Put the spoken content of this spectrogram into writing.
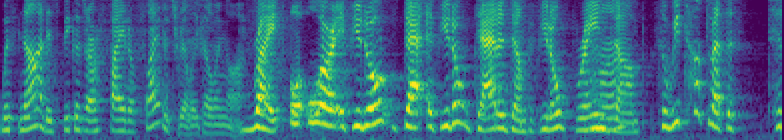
with not is because our fight or flight is really going off. Right. Or, or if you don't da- if you don't data dump, if you don't brain Uh-huh. dump. So we talked about this t-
